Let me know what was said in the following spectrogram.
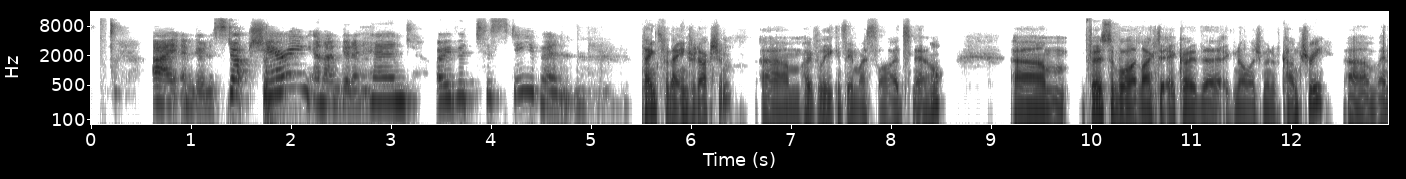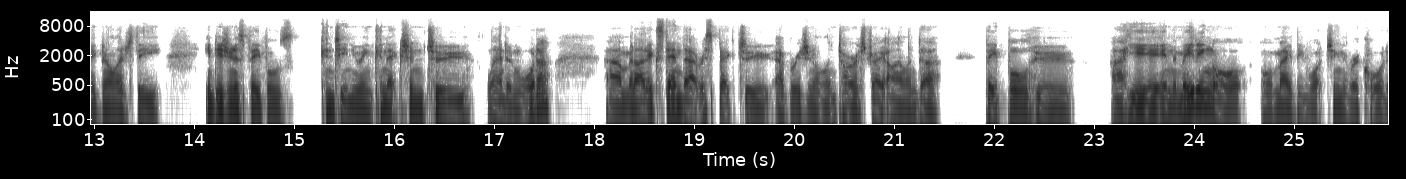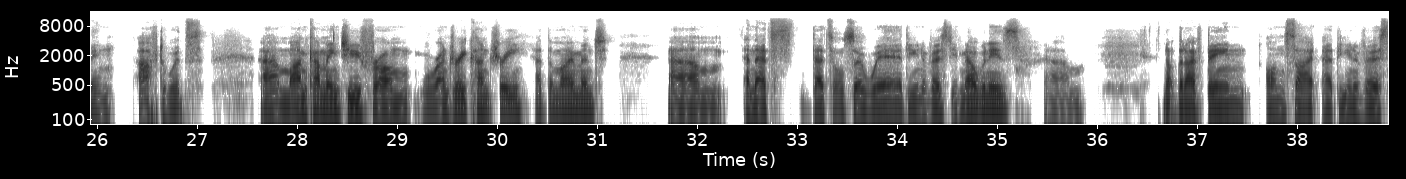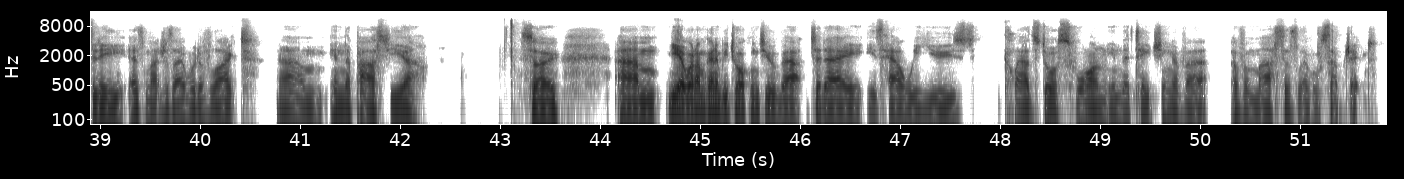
I am going to stop sharing and I'm going to hand over to Stephen. Thanks for that introduction. Um, hopefully you can see my slides now. Um, first of all, I'd like to echo the acknowledgement of country um, and acknowledge the Indigenous people's continuing connection to land and water. Um, and I'd extend that respect to Aboriginal and Torres Strait Islander people who are here in the meeting or, or maybe watching the recording afterwards. Um, I'm coming to you from Wurundjeri country at the moment. Um, and that's that's also where the University of Melbourne is. Um, not that I've been on site at the university as much as I would have liked um, in the past year. So um, yeah, what I'm going to be talking to you about today is how we used CloudStor Swan in the teaching of a, of a master's level subject.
